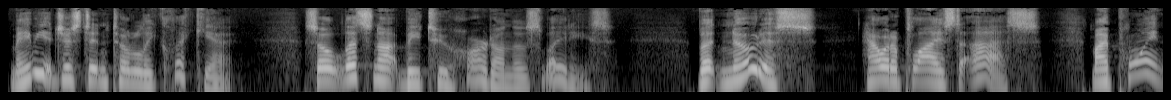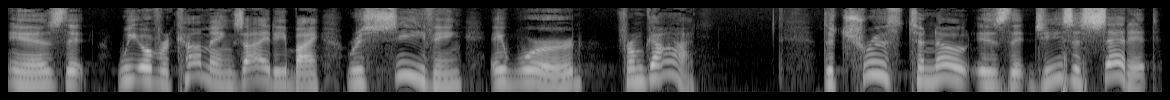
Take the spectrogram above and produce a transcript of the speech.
maybe it just didn't totally click yet. So let's not be too hard on those ladies. But notice how it applies to us. My point is that we overcome anxiety by receiving a word from God. The truth to note is that Jesus said it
